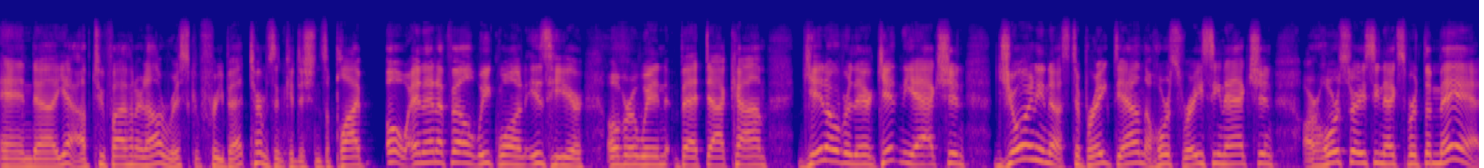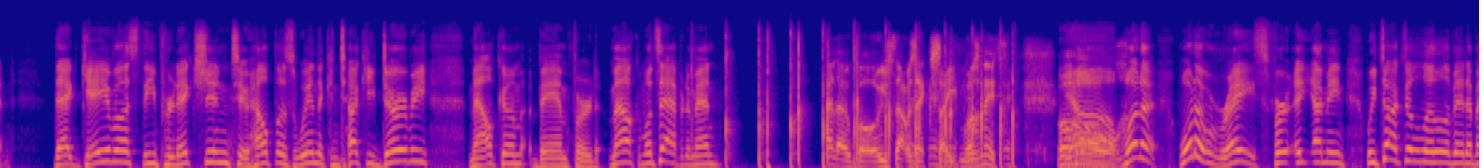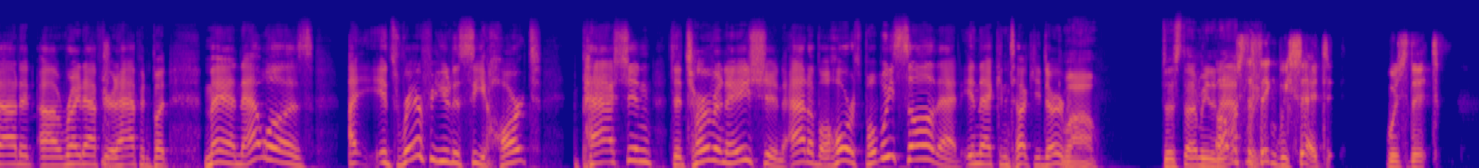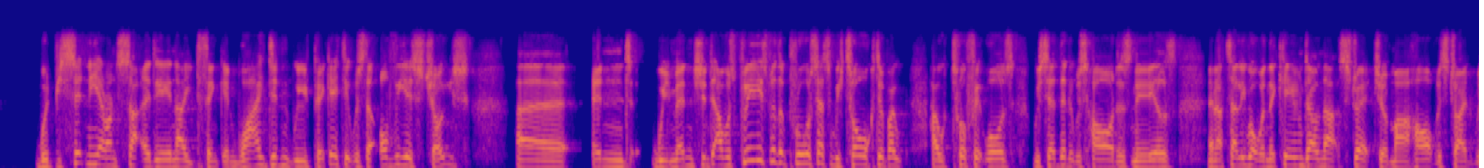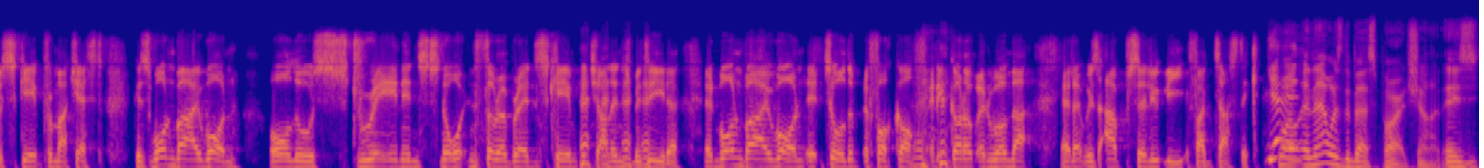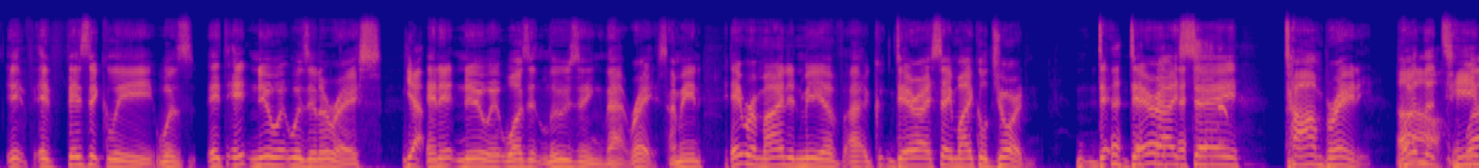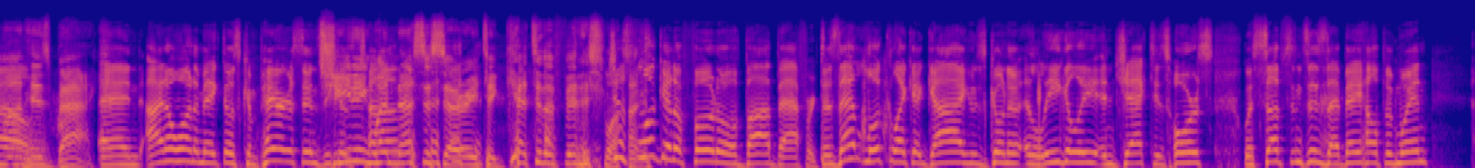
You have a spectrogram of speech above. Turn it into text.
And uh, yeah, up to $500 risk free bet. Terms and conditions apply. Oh, and NFL week one is here over at wynnbet.com. Get over there, get in the action. Joining us to break down the horse racing action, our horse racing expert, the man that gave us the prediction to help us win the Kentucky Derby, Malcolm Bamford. Malcolm, what's happening, man? Hello, boys. That was exciting, wasn't it? Oh, Yo, what a what a race for I mean, we talked a little bit about it uh, right after it happened, but man, that was I, it's rare for you to see heart, passion, determination out of a horse, but we saw that in that Kentucky Derby. wow. Just I mean, an that was the thing we said was that we'd be sitting here on Saturday night thinking, why didn't we pick it? It was the obvious choice. Uh, and we mentioned, I was pleased with the process. We talked about how tough it was. We said that it was hard as nails. And I tell you what, when they came down that stretch, my heart was trying to escape from my chest because one by one, all those straining, snorting thoroughbreds came to challenge Medina, and one by one, it told them to fuck off, and it got up and won that, and it was absolutely fantastic. Yeah, well, and- and that was the best part, Sean. Is it, it physically was it it knew it was in a race. Yeah. And it knew it wasn't losing that race. I mean, it reminded me of uh, dare I say Michael Jordan. D- dare I say Tom Brady putting the team well, on his back. and I don't want to make those comparisons. cheating when necessary to get to the finish line. Just look at a photo of Bob Baffert. Does that look like a guy who's going to illegally inject his horse with substances that may help him win?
